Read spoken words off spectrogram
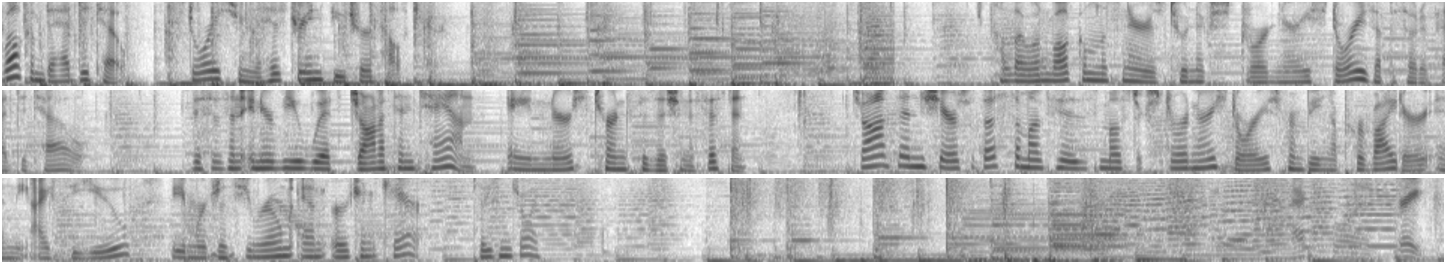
Welcome to Head to Toe stories from the history and future of healthcare. Hello and welcome, listeners, to an extraordinary stories episode of Head to Toe. This is an interview with Jonathan Tan, a nurse turned physician assistant. Jonathan shares with us some of his most extraordinary stories from being a provider in the ICU, the emergency room, and urgent care. Please enjoy.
